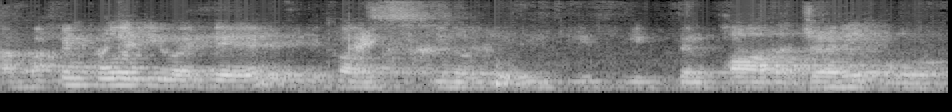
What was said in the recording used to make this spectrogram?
Um, I think all of you are here because you know you've, you've, you've been part of that journey, or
